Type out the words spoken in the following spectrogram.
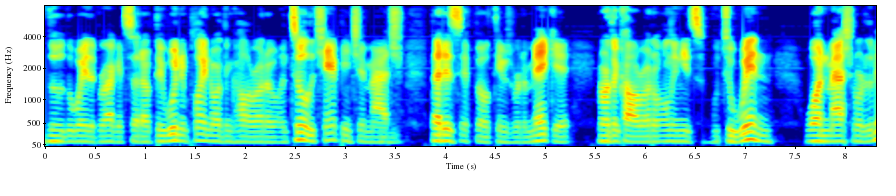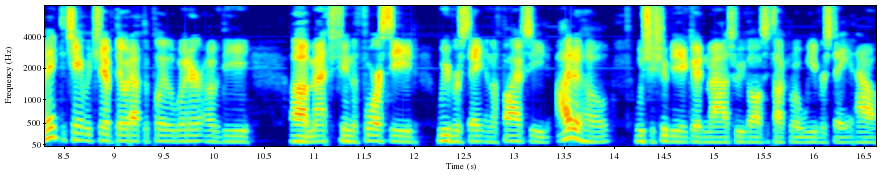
the the way the bracket's set up, they wouldn't play Northern Colorado until the championship match. That is, if both teams were to make it. Northern Colorado only needs to win one match in order to make the championship. They would have to play the winner of the uh, match between the four seed Weber State and the five seed Idaho, which should be a good match. We've obviously talked about Weber State and how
